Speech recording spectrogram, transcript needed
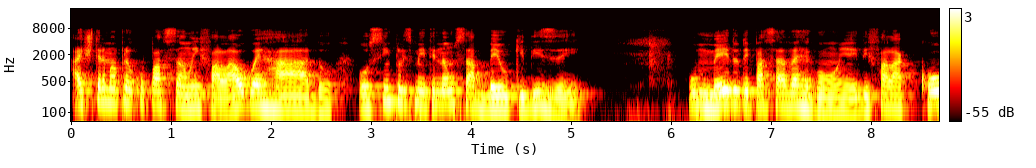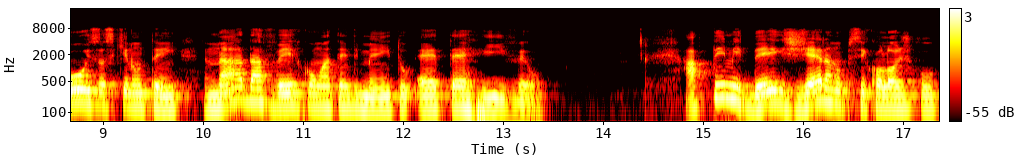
A extrema preocupação em falar algo errado ou simplesmente não saber o que dizer. O medo de passar vergonha e de falar coisas que não têm nada a ver com o atendimento é terrível. A timidez gera no psicológico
